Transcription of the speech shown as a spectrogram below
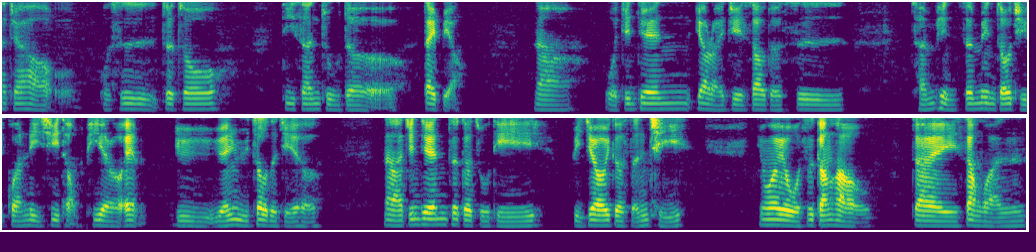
大家好，我是这周第三组的代表。那我今天要来介绍的是产品生命周期管理系统 （PLM） 与元宇宙的结合。那今天这个主题比较一个神奇，因为我是刚好在上完。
